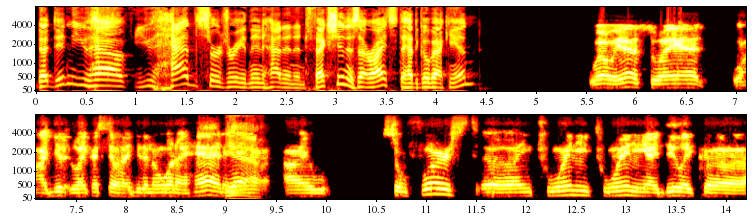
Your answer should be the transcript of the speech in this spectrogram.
Now, didn't you have you had surgery and then had an infection? Is that right? So they had to go back in. Well, yeah. So I had well, I did like I said, I didn't know what I had, and yeah. I, I so first uh, in 2020 I did like uh,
